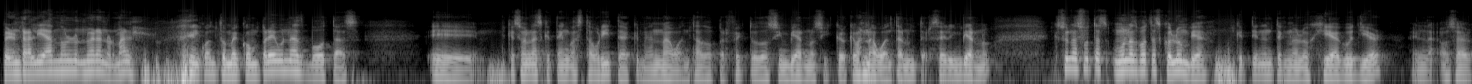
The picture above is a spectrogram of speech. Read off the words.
pero en realidad no, era normal. En cuanto me compré unas botas, eh, que son las que tengo hasta ahorita, que me han aguantado perfecto dos inviernos y creo que van a aguantar un tercer invierno, que son unas botas, unas botas Columbia que tienen tecnología Goodyear, en la, o sea,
